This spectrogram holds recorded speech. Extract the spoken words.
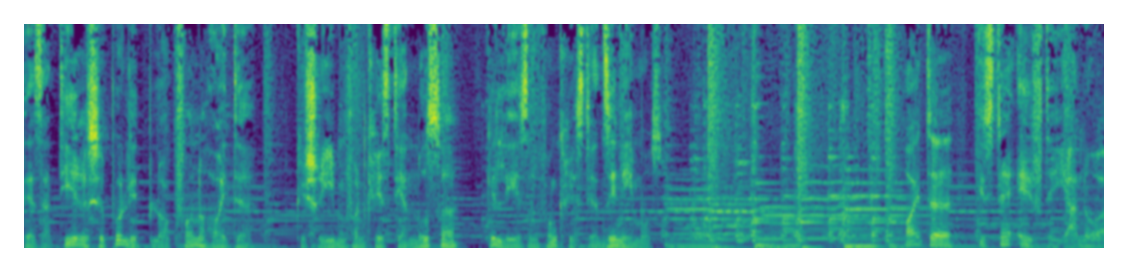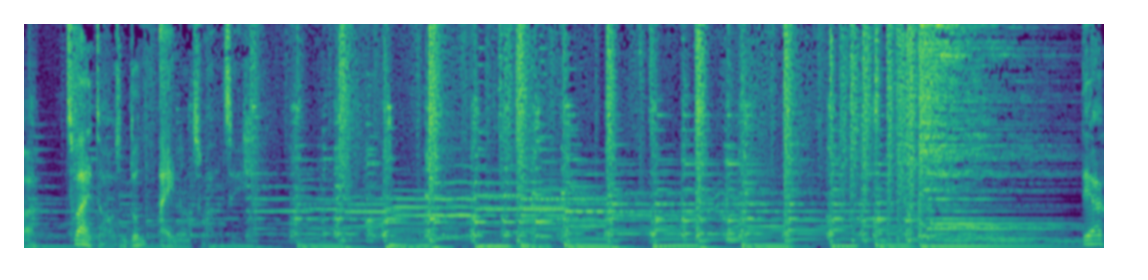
der satirische Politblog von heute. Geschrieben von Christian Nusser, gelesen von Christian Sinemus. Heute ist der 11. Januar 2021. Der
